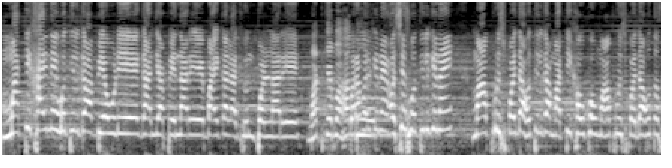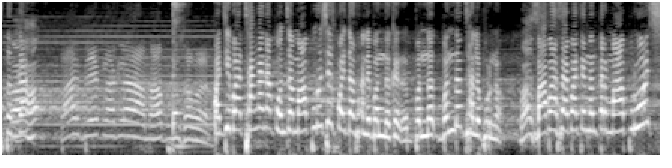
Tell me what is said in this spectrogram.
माती खाय नाही होतील का बेवडे गांजा पेणारे बायकाला घेऊन पळणारे? मटके बरोबर की नाही? असेच होतील की नाही? महापुरुष पैदा होतील का? माती खाऊ खाऊ महापुरुष पैदा होत असतात का. फार ब्रेक लागला महापुरुषावर. अजिबात सांगा ना कोणचा महापुरुषच पैदा झाले बंद कर- बंद बंदच झालं पूर्ण. बस. बाबासाहेबाच्या नंतर महापुरुष?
